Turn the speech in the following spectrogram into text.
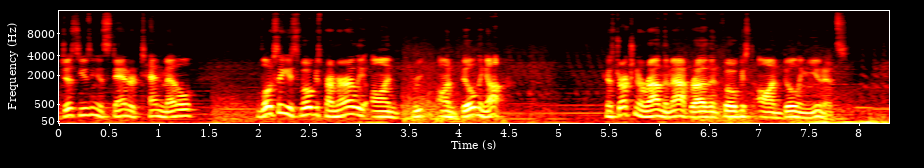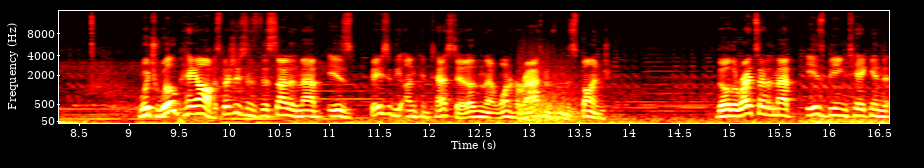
just using a standard 10 metal. Looks like he's focused primarily on on building up construction around the map rather than focused on building units. Which will pay off, especially since this side of the map is basically uncontested, other than that one harassment from the Sponge. Though the right side of the map is being taken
